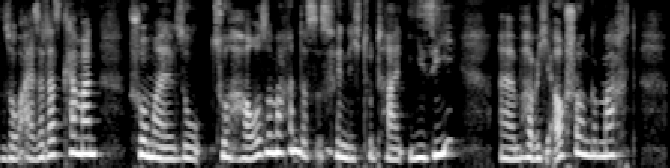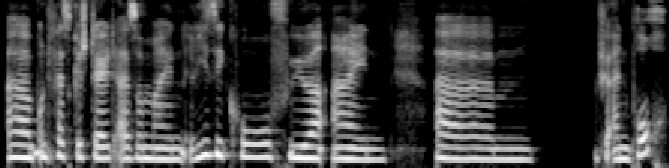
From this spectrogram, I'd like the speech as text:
So, also das kann man schon mal so zu Hause machen. Das ist, finde ich, total easy. Ähm, Habe ich auch schon gemacht ähm, und festgestellt, also mein Risiko für ein ähm, für einen Bruch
